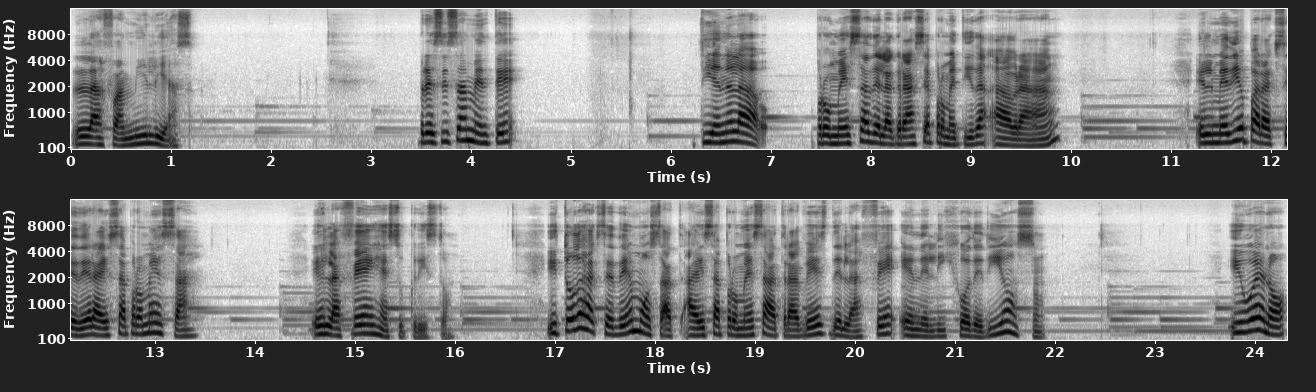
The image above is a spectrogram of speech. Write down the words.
las familias precisamente tiene la promesa de la gracia prometida a Abraham. El medio para acceder a esa promesa es la fe en Jesucristo. Y todos accedemos a, esa promesa a través de la fe en el Hijo de Dios. Y bueno,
